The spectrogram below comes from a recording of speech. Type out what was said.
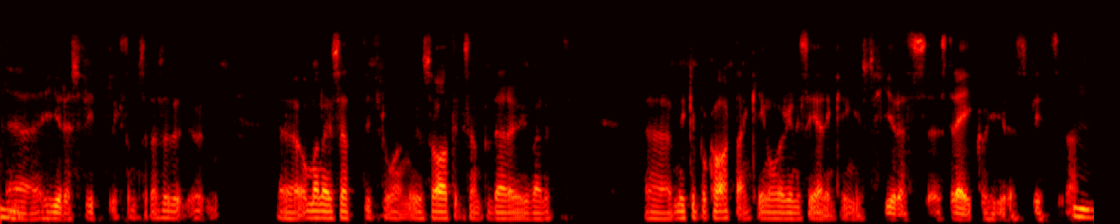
Mm. eh, hyresfritt. Liksom, så eh, och man har ju sett ifrån USA till exempel, där är det ju väldigt mycket på kartan kring organisering kring just hyresstrejk och hyresfritt. Så där. Mm.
